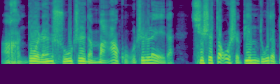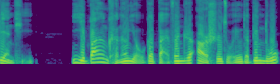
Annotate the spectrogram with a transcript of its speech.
啊，很多人熟知的麻古之类的，其实都是冰毒的变体。一般可能有个百分之二十左右的冰毒，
